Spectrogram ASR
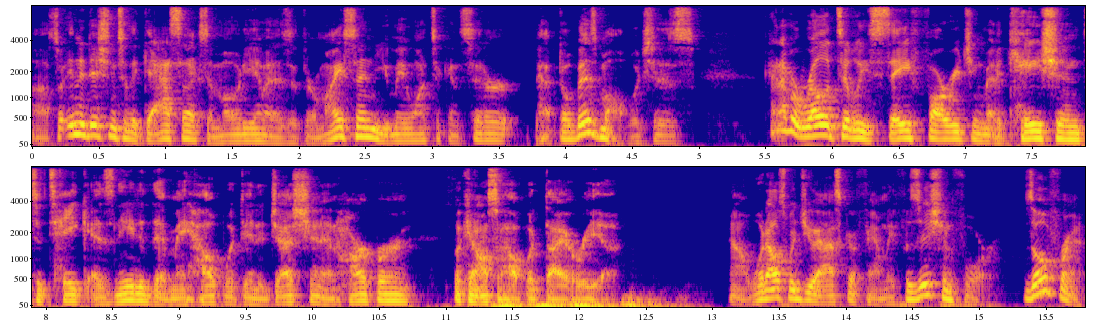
uh, so, in addition to the Gas-X, Imodium, and azithromycin, you may want to consider Pepto Bismol, which is kind of a relatively safe, far reaching medication to take as needed that may help with indigestion and heartburn, but can also help with diarrhea. Now, what else would you ask a family physician for? Zofran,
